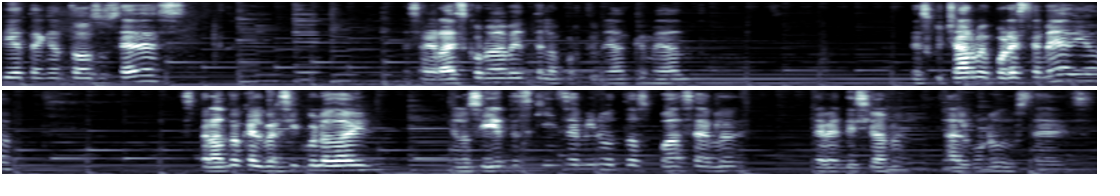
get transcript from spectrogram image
día tengan todos ustedes. Les agradezco nuevamente la oportunidad que me dan de escucharme por este medio. Esperando que el versículo de hoy, en los siguientes 15 minutos, pueda serle de bendición a alguno de ustedes.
